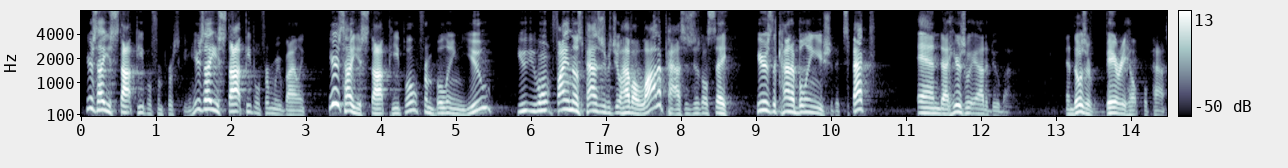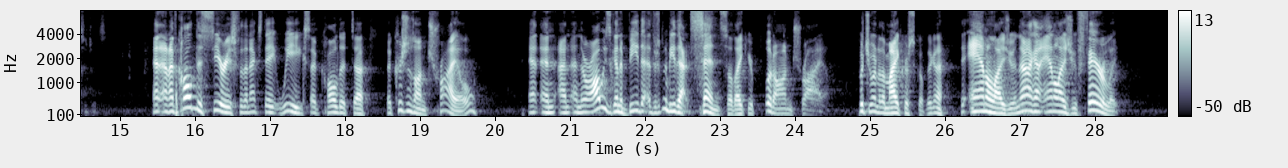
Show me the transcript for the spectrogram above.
Here's how you stop people from persecuting. Here's how you stop people from reviling. Here's how you stop people from bullying you. You, you won't find those passages, but you'll have a lot of passages that'll say, here's the kind of bullying you should expect, and uh, here's what you ought to do about it. And those are very helpful passages. And, and I've called this series for the next eight weeks, I've called it uh, Christians on Trial. And, and, and, and there are always going to be that, there's going to be that sense of like you're put on trial, put you under the microscope. They're going to analyze you, and they're not going to analyze you fairly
